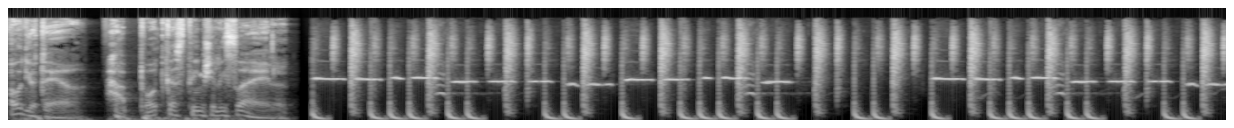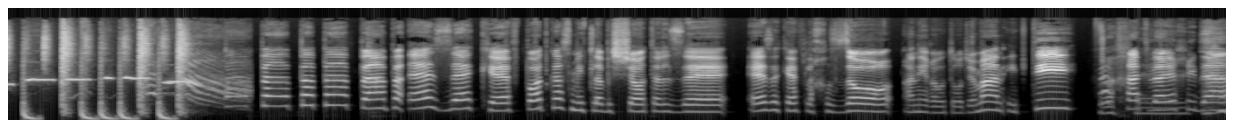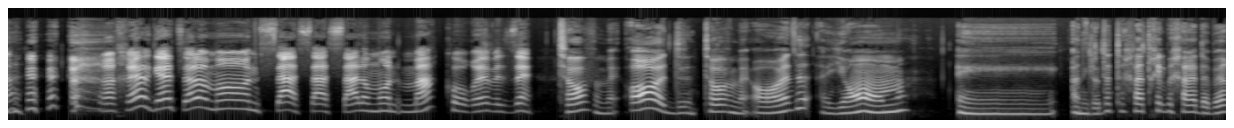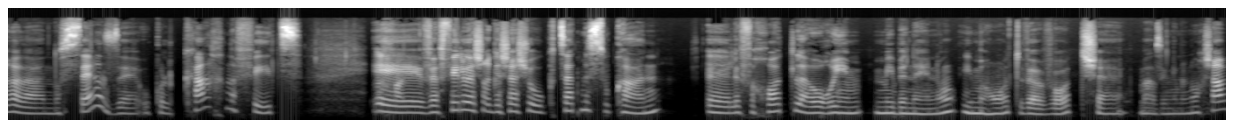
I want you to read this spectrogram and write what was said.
עוד יותר, הפודקאסטים של ישראל. איזה כיף, פודקאסט מתלבשות על זה, איזה כיף לחזור. אני רעות תורג'מן, איתי, האחת והיחידה, רחל גט סלומון, סע, סע, סלומון, מה קורה וזה? טוב מאוד, טוב מאוד. היום, אה, אני לא יודעת איך להתחיל בכלל לדבר על הנושא הזה, הוא כל כך נפיץ, אה, ואפילו יש הרגשה שהוא קצת מסוכן, לפחות להורים מבינינו, אימהות ואבות שמאזינים לנו עכשיו,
